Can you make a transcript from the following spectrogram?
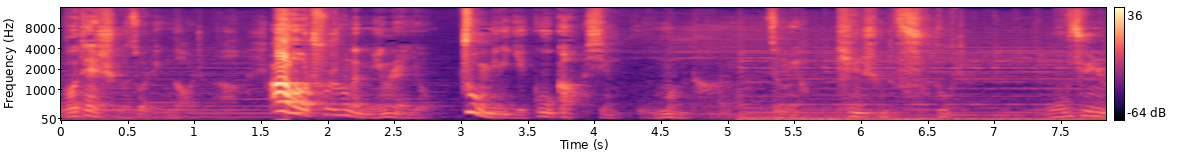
不太适合做领导者啊。二号出生的名人有著名已故港星吴孟达，怎么样？天生的辅助者，吴君如、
